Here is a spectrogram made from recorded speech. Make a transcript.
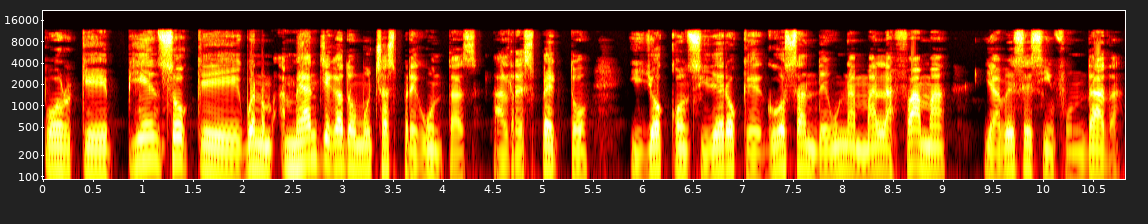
porque pienso que, bueno, me han llegado muchas preguntas al respecto y yo considero que gozan de una mala fama y a veces infundada.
